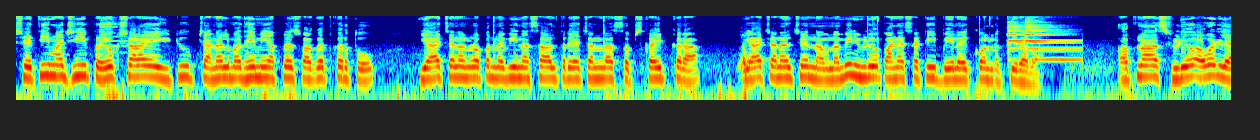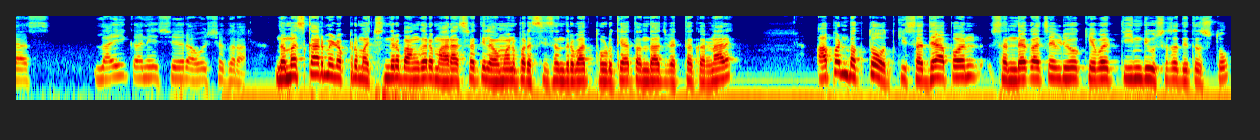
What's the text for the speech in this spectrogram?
शेती माझी प्रयोगशाळा या यूट्यूब चॅनलमध्ये मी आपलं स्वागत करतो. या चॅनलवर आपण नवीन असाल तर या चॅनलला सबस्क्राईब करा. या चॅनलचे नवनवीन व्हिडिओ पाहण्यासाठी बेल आयकॉन नक्की दाबा. आपणास व्हिडिओ आवडल्यास लाईक आणि शेअर अवश्य करा. नमस्कार मी डॉक्टर मच्छिंद्र बांगर महाराष्ट्रातील हवामान परिस्थिती संदर्भात थोडक्यात अंदाज व्यक्त करणार आहे. आपण बघतो की सध्या आपण संध्याकाळचा व्हिडिओ केवळ तीन दिवसाचा देत असतो.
